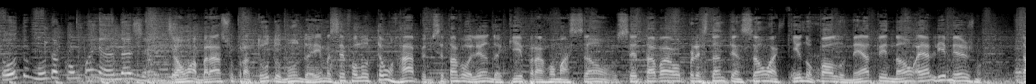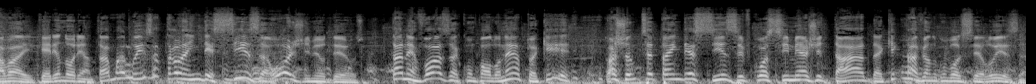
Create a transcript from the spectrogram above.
Todo mundo acompanhando a gente. Então, um abraço para todo mundo aí, mas você falou tão rápido, você estava olhando aqui para arrumação, você estava prestando atenção aqui no Paulo Neto e não, é ali mesmo. Tava aí querendo orientar, mas a Luísa tá indecisa hoje, meu Deus. Tá nervosa com o Paulo Neto aqui? Tô achando que você tá indecisa, você ficou assim meio agitada. O que que tá vendo com você, Luísa?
